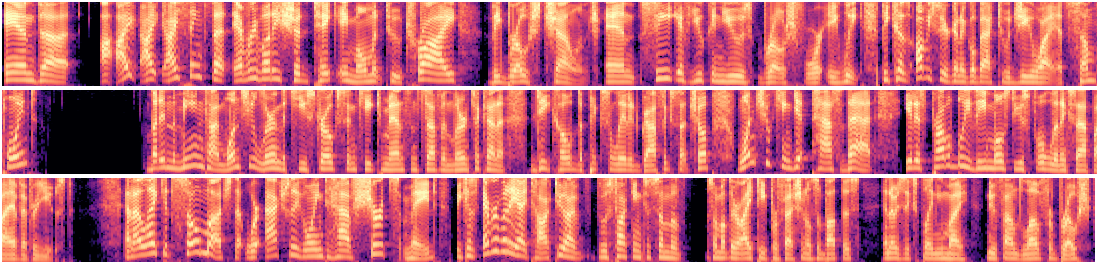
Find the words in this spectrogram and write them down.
And uh, I, I, I think that everybody should take a moment to try the Browsh challenge and see if you can use Browsh for a week. Because obviously you're going to go back to a GUI at some point. But in the meantime, once you learn the keystrokes and key commands and stuff and learn to kind of decode the pixelated graphics that show up, once you can get past that, it is probably the most useful Linux app I have ever used. And I like it so much that we're actually going to have shirts made because everybody I talked to, I was talking to some of some other IT professionals about this, and I was explaining my newfound love for Browsh,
